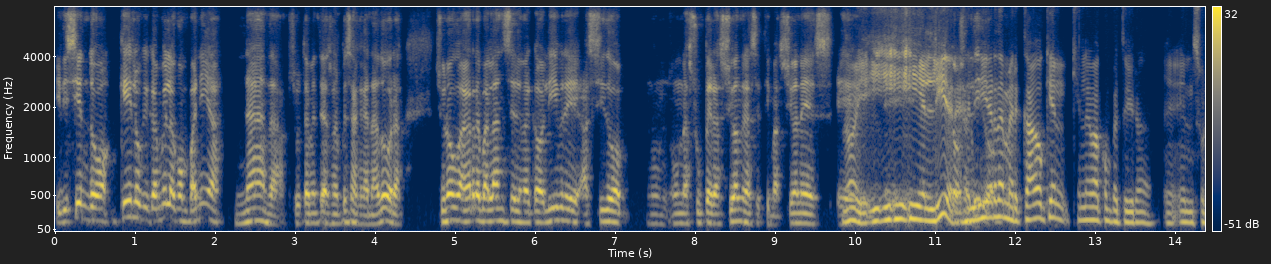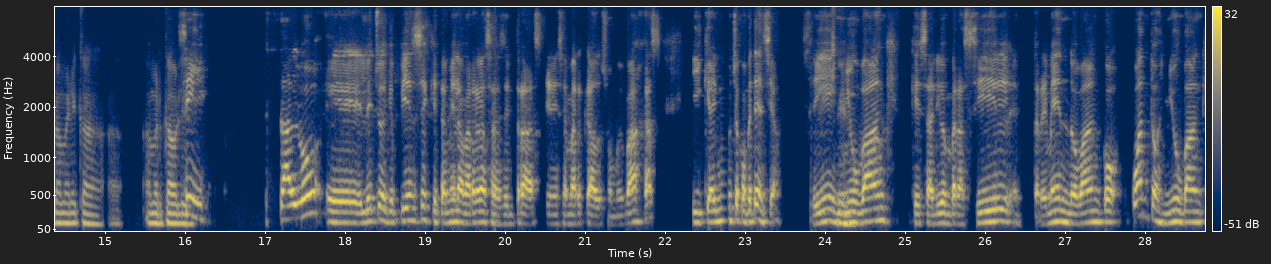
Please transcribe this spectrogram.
y diciendo, ¿qué es lo que cambió la compañía? Nada, absolutamente son empresas ganadoras. Si uno agarra el balance de Mercado Libre, ha sido una superación de las estimaciones. y, y, el líder, es el líder de mercado, ¿quién, quién le va a competir en Sudamérica a, Mercado Libre? Sí, salvo eh, el hecho de que pienses que también las barreras a las entradas en ese mercado son muy bajas y que hay mucha competencia. ¿sí? New Bank, que salió en Brasil, tremendo banco. ¿Cuántos New Bank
